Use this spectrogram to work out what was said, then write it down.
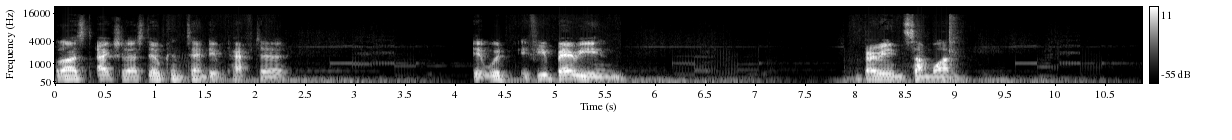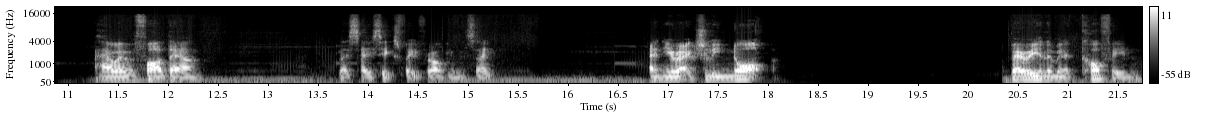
But I actually, I still contend it would have to. It would if you bury in burying someone, however far down, let's say six feet for argument's sake, and you're actually not burying them in a coffin.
